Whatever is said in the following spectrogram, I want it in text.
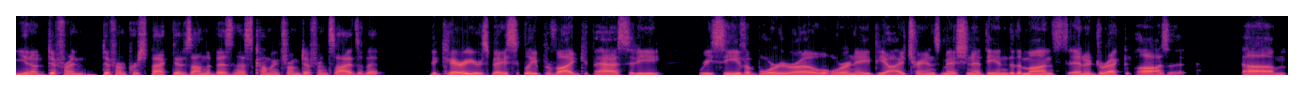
you know different different perspectives on the business coming from different sides of it? The carriers basically provide capacity, receive a bordereau or an API transmission at the end of the month, and a direct deposit. Um,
